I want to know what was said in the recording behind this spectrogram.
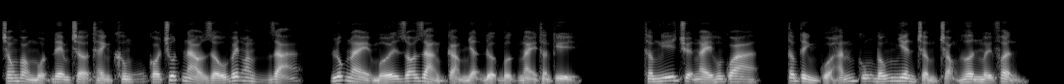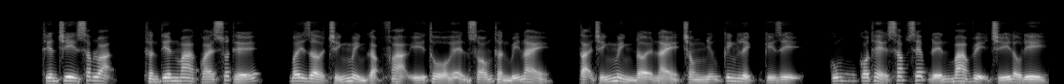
trong vòng một đêm trở thành không có chút nào dấu vết hoang dã, lúc này mới rõ ràng cảm nhận được bực này thần kỳ. Thầm nghĩ chuyện ngày hôm qua, tâm tình của hắn cũng đống nhiên trầm trọng hơn mấy phần. Thiên tri sắp loạn, thần tiên ma quái xuất thế, bây giờ chính mình gặp phạ ý thổ hẹn xóm thần bí này, tại chính mình đời này trong những kinh lịch kỳ dị, cũng có thể sắp xếp đến ba vị trí đầu đi,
